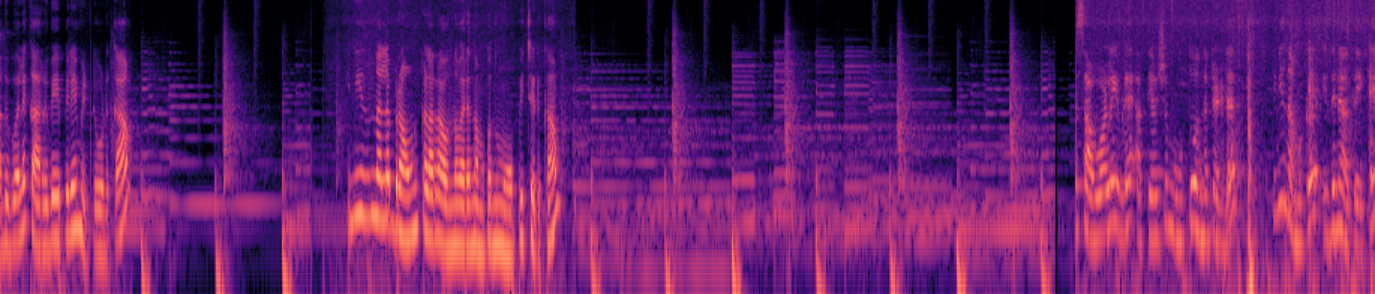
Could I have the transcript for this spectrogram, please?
അതുപോലെ കറിവേപ്പിലയും ഇട്ട് കൊടുക്കാം. ഇനി ഇത് നല്ല ബ്രൗൺ കളർ ആവുന്ന വരെ നമുക്കൊന്ന് മോപ്പിച്ചെടുക്കാം. സവാള ഇവിടെ അത്യാവശ്യം മൂത്ത് വന്നിട്ടുണ്ട്. ഇനി നമുക്ക് ഇതിനകത്തേക്ക്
